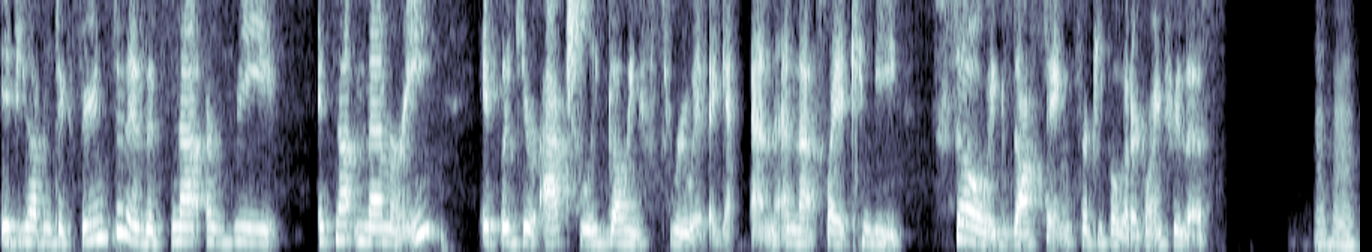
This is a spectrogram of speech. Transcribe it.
if you haven't experienced it. Is it's not a re, it's not memory. It's like you're actually going through it again, and that's why it can be so exhausting for people that are going through this. Mm-hmm.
